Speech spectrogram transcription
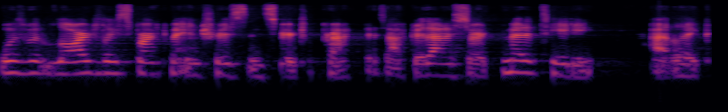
was what largely sparked my interest in spiritual practice. After that, I started meditating at like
